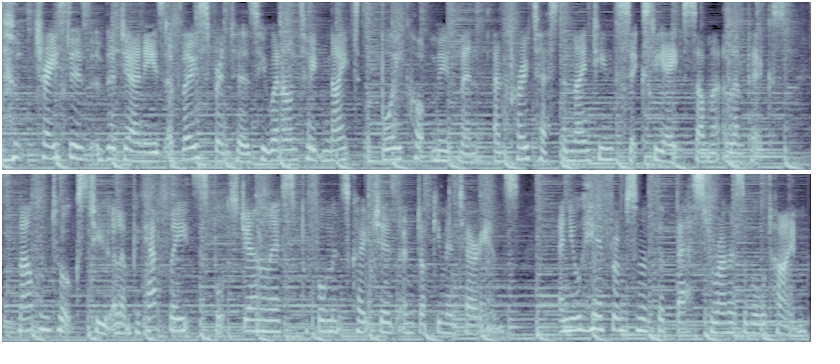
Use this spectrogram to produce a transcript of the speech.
traces the journeys of those sprinters who went on to ignite a boycott movement and protest the 1968 Summer Olympics. Malcolm talks to Olympic athletes, sports journalists, performance coaches, and documentarians and you'll hear from some of the best runners of all time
